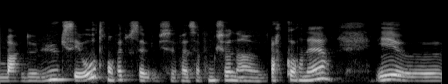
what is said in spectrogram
marques de luxe et autres, en fait, où ça, fonctionne hein, par corner. Et euh,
